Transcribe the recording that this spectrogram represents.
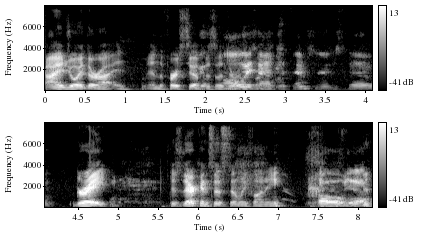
I enjoyed the ride, and the first two You episodes are really always funny. have the Simpsons, so Great, because they're consistently funny. Oh yeah.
